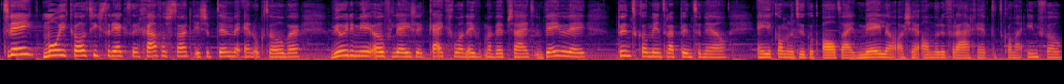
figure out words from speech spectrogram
twee mooie coachingstrajecten gaan van start in september en oktober. Wil je er meer over lezen? Kijk gewoon even op mijn website www.comintra.nl En je kan me natuurlijk ook altijd mailen als jij andere vragen hebt. Dat kan naar info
